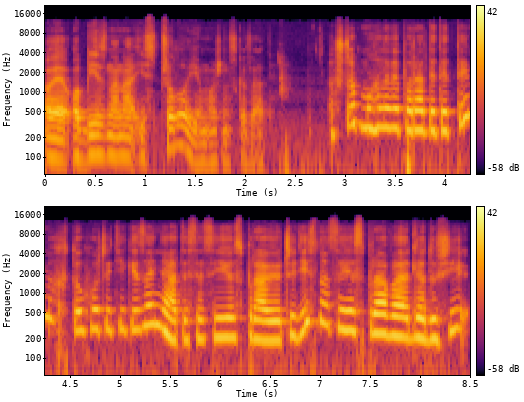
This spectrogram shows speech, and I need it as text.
е, обізнана із пчолою, можна сказати. Що б могли ви порадити тим, хто хоче тільки зайнятися цією справою? Чи дійсно це є справа для душі,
